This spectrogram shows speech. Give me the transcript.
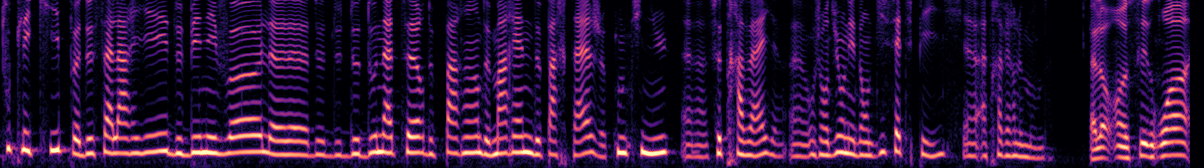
toute l'équipe de salariés, de bénévoles, de, de, donateurs, de parrains, de marraines de partage continue ce travail. Aujourd'hui, on est dans 17 pays euh, à travers le monde. Alors, euh, ces droits,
